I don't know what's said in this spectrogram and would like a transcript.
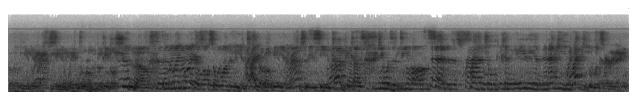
Bohemian Rhapsody in Wayne's World. But people should know that Mike Myers also wanted the entire Bohemian Rhapsody scene cut because he was a diva on set and his fragile Canadian necky wecky was hurting.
